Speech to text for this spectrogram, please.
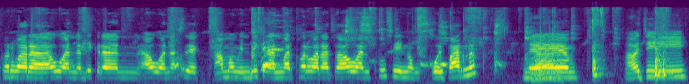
ઘરવાળા આવવાના દીકરા આવવાના છે. આ મમ્મી દીકરા મારા ઘરવાળા તો આવવાની ખુશી નો કોઈ પાર નથી ને હજી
